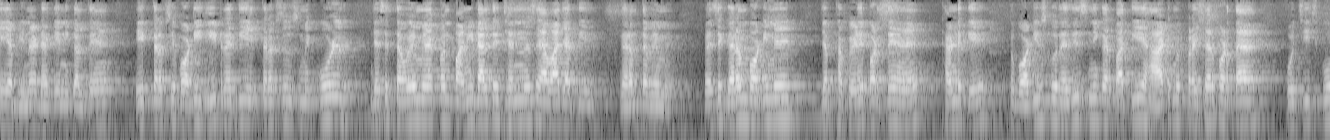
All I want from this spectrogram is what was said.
या बिना ढके निकलते हैं, एक तरफ़ से बॉडी हीट रहती है, एक तरफ़ से उसमें कोल्ड जैसे तवे में अपन पानी डालते झन से आवाज़ आती है गर्म तवे में। वैसे गर्म बॉडी में जब थपेड़े पड़ते हैं ठंड के तो बॉडी उसको रेजिस्ट नहीं कर पाती है हार्ट में प्रेशर पड़ता है वो चीज़ को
